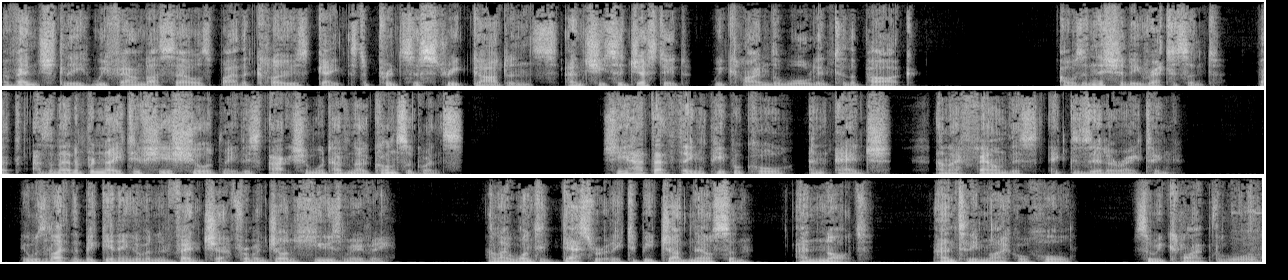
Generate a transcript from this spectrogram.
Eventually, we found ourselves by the closed gates to Princes Street Gardens, and she suggested we climb the wall into the park. I was initially reticent, but as an Edinburgh native, she assured me this action would have no consequence. She had that thing people call an edge, and I found this exhilarating. It was like the beginning of an adventure from a John Hughes movie, and I wanted desperately to be Judd Nelson and not Anthony Michael Hall, so we climbed the wall.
